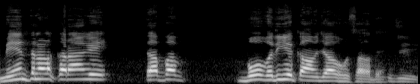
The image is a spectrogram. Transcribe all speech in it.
ਮਿਹਨਤ ਨਾਲ ਕਰਾਂਗੇ ਤਾਂ ਆਪਾਂ ਬਹੁਤ ਵਧੀਆ ਕਾਮਯਾਬ ਹੋ ਸਕਦੇ ਹਾਂ। ਜੀ।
